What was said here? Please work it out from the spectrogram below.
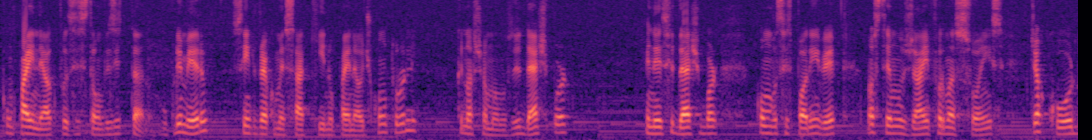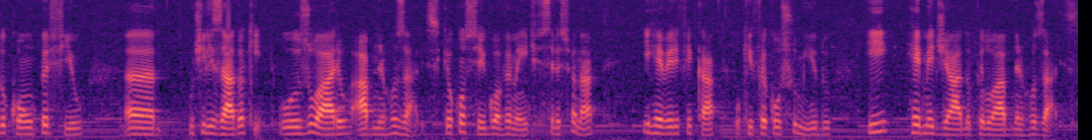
com o painel que vocês estão visitando. O primeiro sempre vai começar aqui no painel de controle, que nós chamamos de dashboard, e nesse dashboard, como vocês podem ver, nós temos já informações de acordo com o perfil uh, utilizado aqui, o usuário Abner Rosales, que eu consigo, obviamente, selecionar e reverificar o que foi consumido e remediado pelo Abner Rosales.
